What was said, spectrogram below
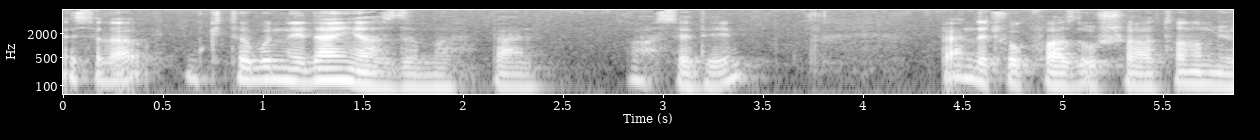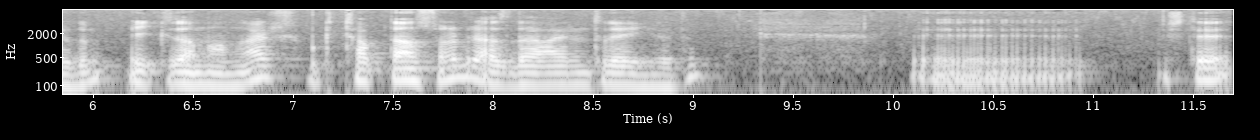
mesela bu kitabı neden yazdığımı ben bahsedeyim. Ben de çok fazla uşağı tanımıyordum ilk zamanlar. Bu kitaptan sonra biraz daha ayrıntıya girdim. Ee, işte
